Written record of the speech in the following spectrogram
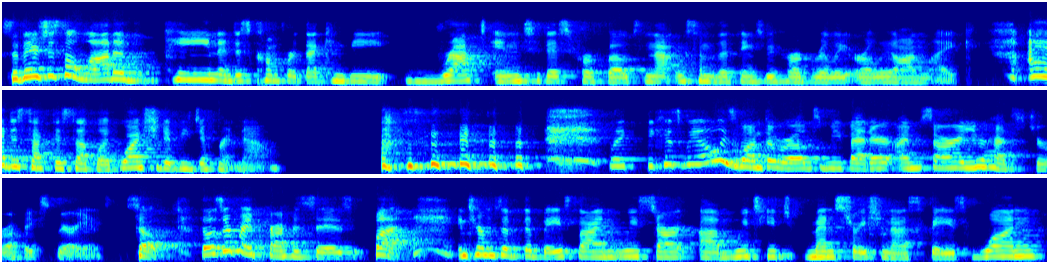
So there's just a lot of pain and discomfort that can be wrapped into this for folks. And that was some of the things we heard really early on like, I had to suck this up. Like, why should it be different now? like because we always want the world to be better. I'm sorry you had such a rough experience. So those are my prefaces. But in terms of the baseline, we start. Um, we teach menstruation as phase one.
